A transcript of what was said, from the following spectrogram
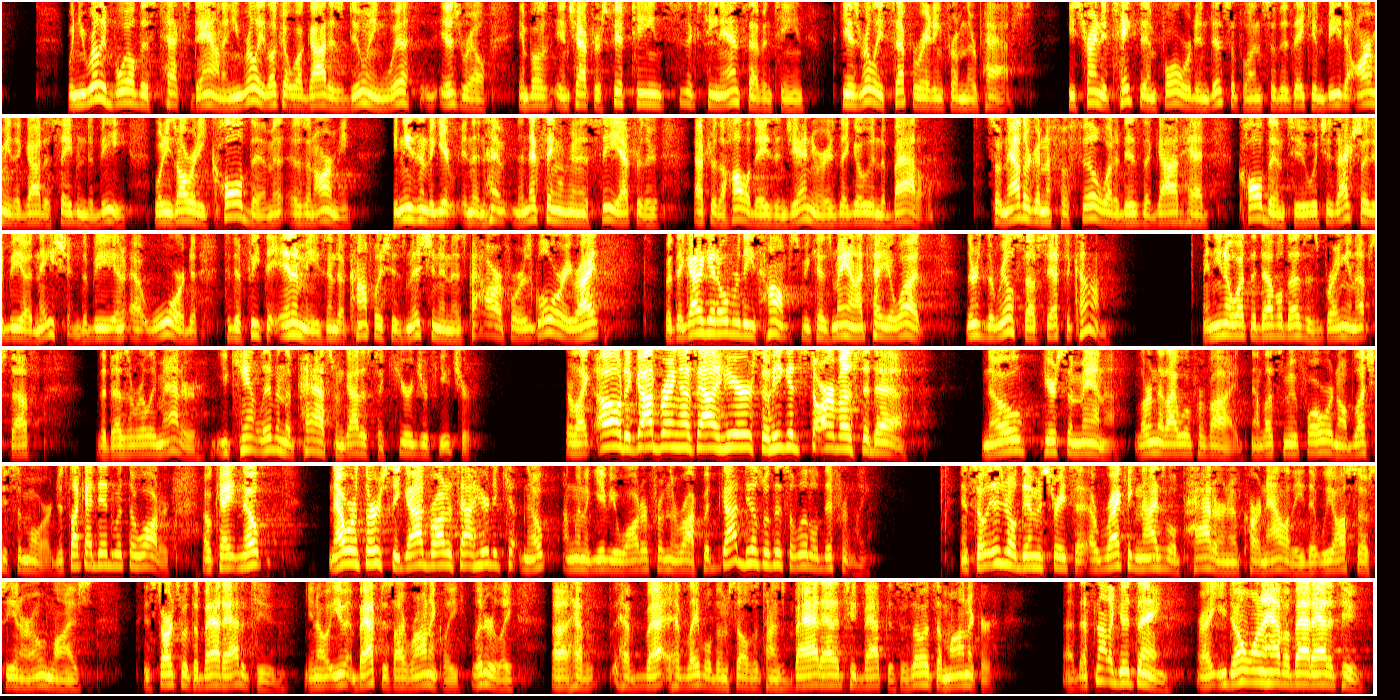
when you really boil this text down and you really look at what God is doing with Israel in both in chapters 15, 16, and 17, he is really separating from their past. He's trying to take them forward in discipline so that they can be the army that God has saved them to be. What he's already called them as an army. He needs them to get, and the next thing we're going to see after the, after the holidays in January is they go into battle. So now they're going to fulfill what it is that God had called them to, which is actually to be a nation, to be at war, to, to defeat the enemies and to accomplish his mission and his power for his glory, right? But they got to get over these humps because man, I tell you what, there's the real stuff's yet to come. And you know what the devil does is bringing up stuff that doesn't really matter. You can't live in the past when God has secured your future. They're like, oh, did God bring us out here so he could starve us to death? No, here's some manna. Learn that I will provide. Now let's move forward and I'll bless you some more. Just like I did with the water. Okay, nope. Now we're thirsty. God brought us out here to kill. Nope, I'm going to give you water from the rock. But God deals with this a little differently. And so Israel demonstrates a, recognizable pattern of carnality that we also see in our own lives. It starts with a bad attitude. You know, even Baptists, ironically, literally, uh, have have have labeled themselves at times bad attitude Baptists, as though it's a moniker. Uh, that's not a good thing right? You don't want to have a bad attitude.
